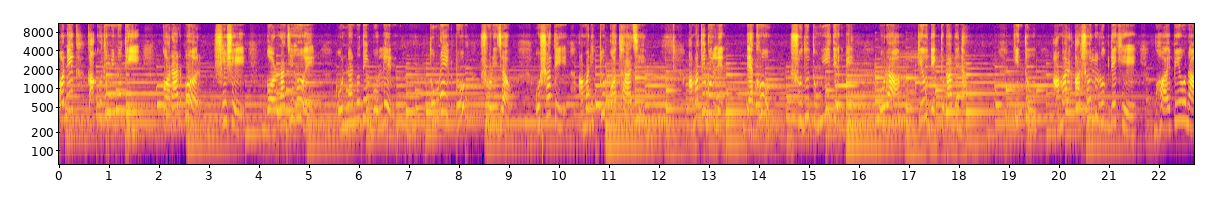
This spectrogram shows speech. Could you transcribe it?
অনেক কাকতি মিনতি করার পর শেষে গড়রাজি হয়ে অন্যান্যদের বললেন, তোমরা একটু সরে যাও, ওর সাথে আমার একটু কথা আছে। আমাকে বললেন, দেখো, শুধু তুমিই দেখবে, ওরা কেউ দেখতে পাবে না। কিন্তু আমার আসল রূপ দেখে ভয় পেও না,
